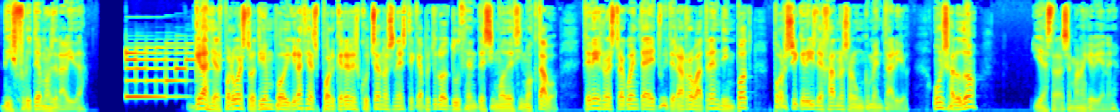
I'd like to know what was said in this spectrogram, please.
disfrutemos de la vida. Gracias por vuestro tiempo y gracias por querer escucharnos en este capítulo ducentésimo octavo. Tenéis nuestra cuenta de Twitter arroba trendingpod por si queréis dejarnos algún comentario. Un saludo y hasta la semana que viene.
